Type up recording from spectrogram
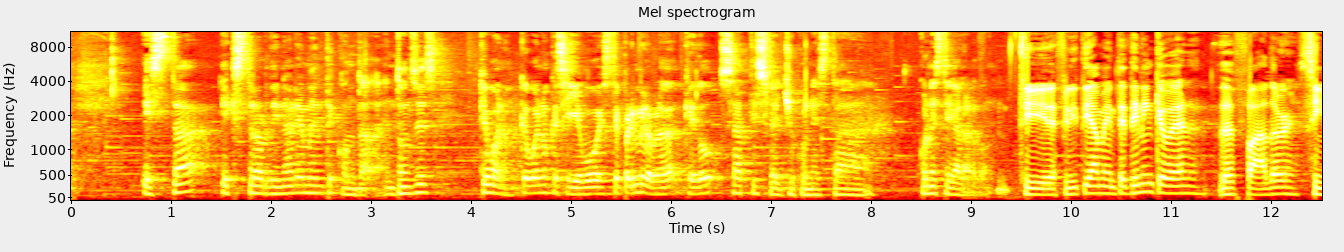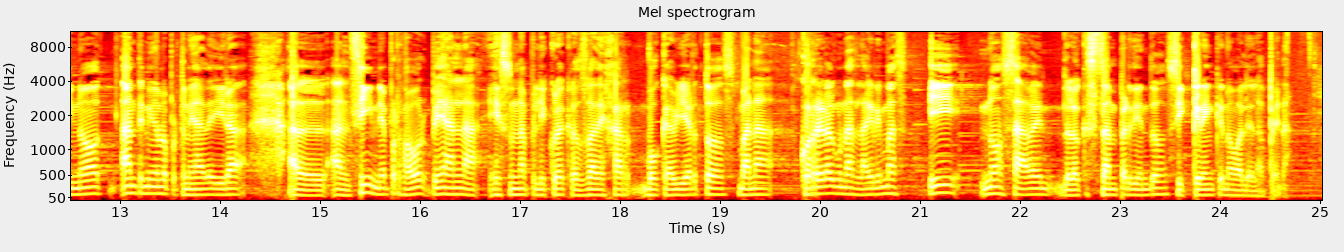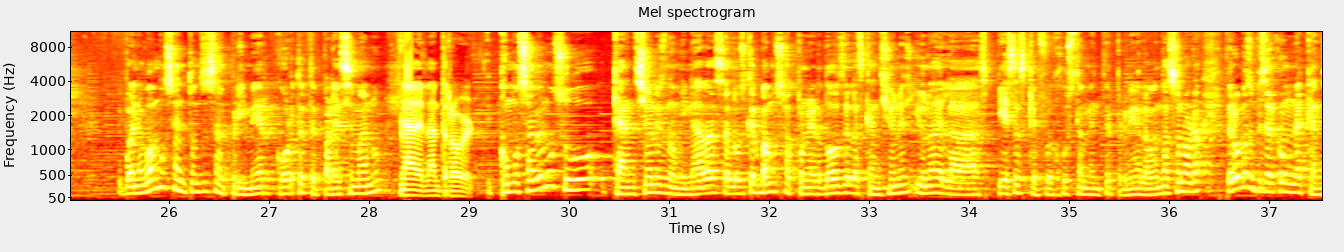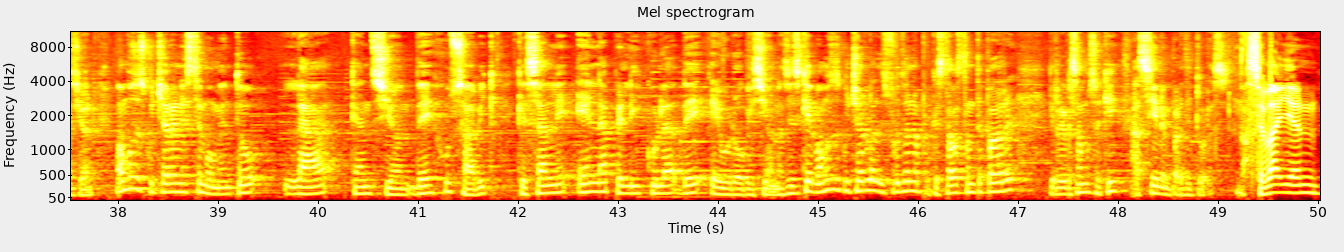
está extraordinariamente contada. Entonces, qué bueno, qué bueno que se llevó este premio, la verdad quedó satisfecho con esta con este galardón. Sí, definitivamente tienen que ver The Father. Si no han tenido la oportunidad de ir al, al cine, por favor, véanla. Es una película que los va a dejar boca abiertos. Van a correr algunas lágrimas y no saben de lo que se están perdiendo si creen que no vale la pena. Bueno, vamos entonces al primer corte, ¿te parece, Manu? Adelante, Robert. Como sabemos hubo canciones nominadas al Oscar, vamos a poner dos de las canciones y una de las piezas que fue justamente el premio de la banda sonora, pero vamos a empezar con una canción. Vamos a escuchar en este momento la canción de Husavik que sale en la película de Eurovisión. Así es que vamos a escucharla, disfrútenla porque está bastante padre y regresamos aquí a Cine en Partituras. No se vayan.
